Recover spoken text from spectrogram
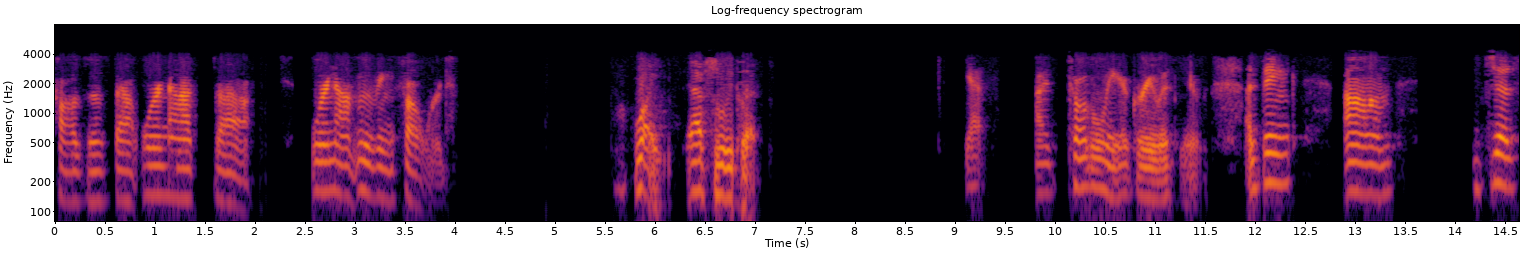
causes, that we're not uh, we're not moving forward. Right. Absolutely correct. Yes, I totally agree with you. I think um, just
